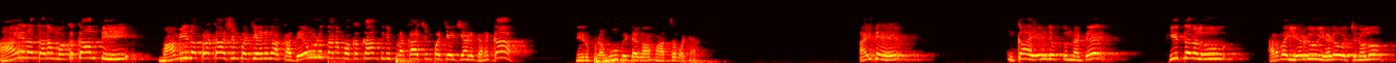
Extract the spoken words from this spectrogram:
ఆయన తన ముఖకాంతి మా మీద ప్రకాశింపచేయనుగాక దేవుడు తన ముఖకాంతిని ప్రకాశింపచేశాడు గనక నేను ప్రభు బిడ్డగా మార్చబడ్డాను. అయితే ఇంకా ఏం చెప్తుందంటే కీర్తనలు అరవై ఏడు ఏడో వచ్చినలో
